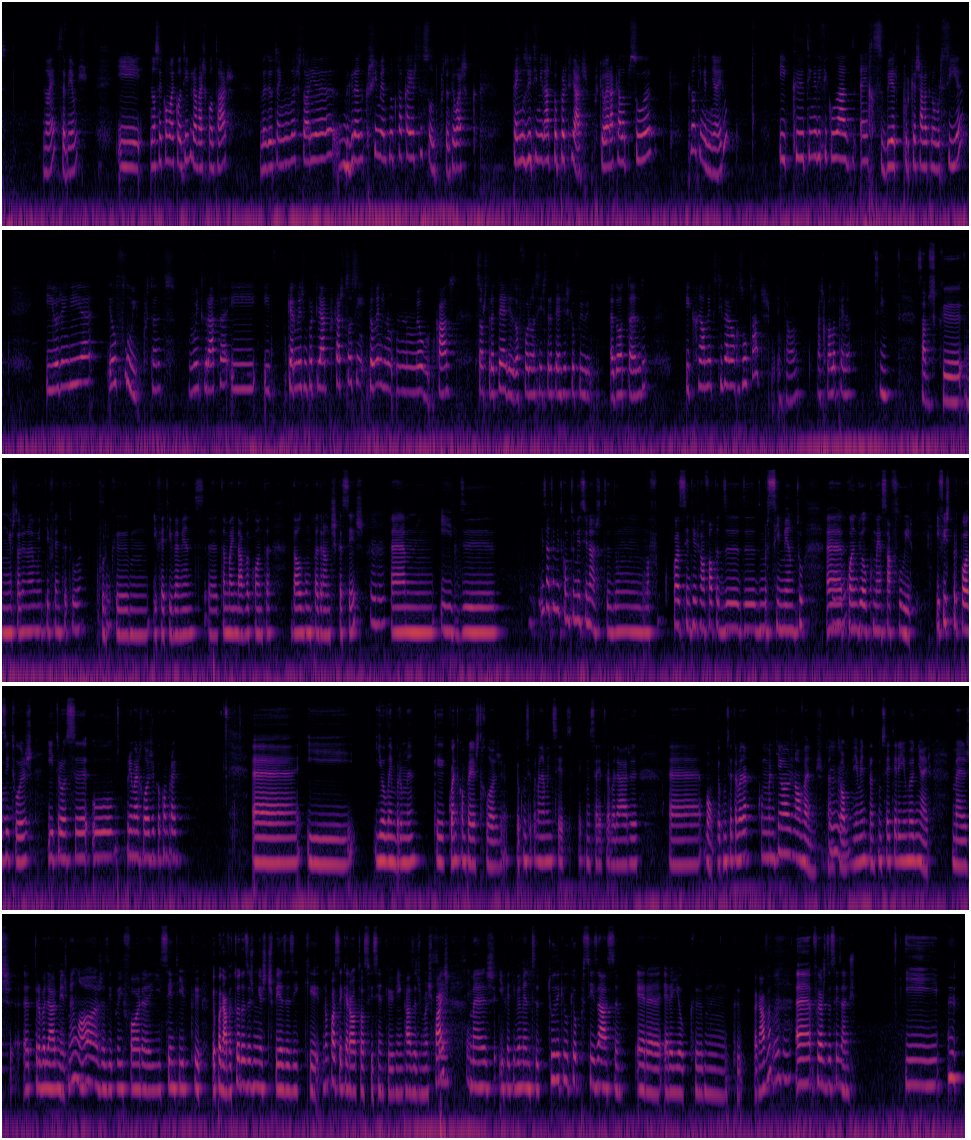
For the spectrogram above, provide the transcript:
não é? Sabemos. E não sei como é contigo, já vais contar, mas eu tenho uma história de grande crescimento no que toca a este assunto. Portanto, eu acho que tenho legitimidade para partilhar, porque eu era aquela pessoa que não tinha dinheiro e que tinha dificuldade em receber porque achava que não merecia, e hoje em dia ele flui, portanto, muito grata e, e quero mesmo partilhar porque acho que são assim, pelo menos no, no meu caso, são estratégias ou foram assim estratégias que eu fui adotando e que realmente tiveram resultados. Então, acho que vale a pena. Sim. Sabes que a minha história não é muito diferente da tua, porque hum, efetivamente uh, também dava conta de algum padrão de escassez uhum. um, e de exatamente como tu mencionaste, de uma, quase sentimos que é uma falta de, de, de merecimento uh, uhum. quando ele começa a fluir. E fiz de propósito hoje e trouxe o primeiro relógio que eu comprei. Uh, e, e eu lembro-me que quando comprei este relógio, eu comecei a trabalhar muito cedo. Eu comecei a trabalhar. Uh, bom, eu comecei a trabalhar como manequim aos 9 anos, portanto, uhum. obviamente, pronto, comecei a ter aí o meu dinheiro. Mas a trabalhar mesmo em lojas e por aí fora e sentir que eu pagava todas as minhas despesas e que não posso dizer que era autossuficiente, que eu vivia em casa dos meus pais, sim, sim. mas efetivamente tudo aquilo que eu precisasse era, era eu que, hum, que pagava, uhum. uh, foi aos 16 anos. E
